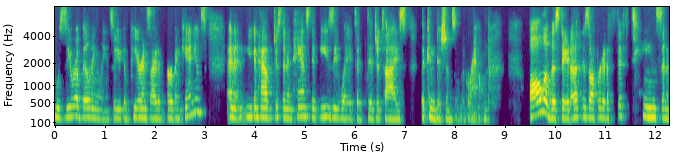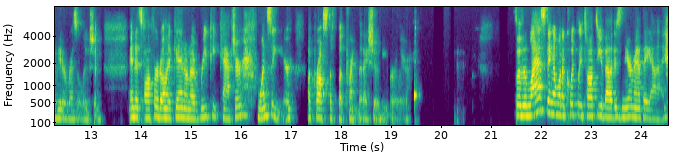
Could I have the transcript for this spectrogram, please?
with zero building lean. So you can peer inside of urban canyons and you can have just an enhanced and easy way to digitize the conditions on the ground. All of this data is offered at a 15 centimeter resolution. And it's offered on, again, on a repeat capture once a year across the footprint that I showed you earlier. So the last thing I want to quickly talk to you about is Nearmap AI.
